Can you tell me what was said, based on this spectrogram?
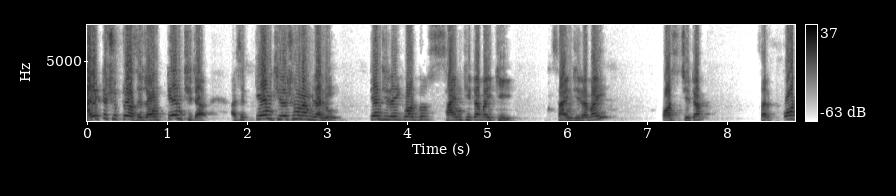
আরেকটা সূত্র আছে, যেমন টেন থিটা আচ্ছা টেন থিটার সমান আমি জানি tan theta equal to sine theta by কি? Sine theta by cos theta sir cot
